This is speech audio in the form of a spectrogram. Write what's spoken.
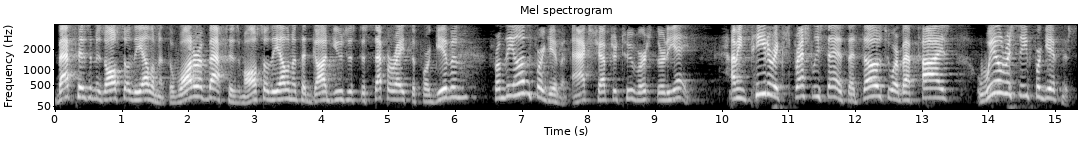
Baptism is also the element, the water of baptism, also the element that God uses to separate the forgiven from the unforgiven. Acts chapter 2 verse 38. I mean, Peter expressly says that those who are baptized will receive forgiveness,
